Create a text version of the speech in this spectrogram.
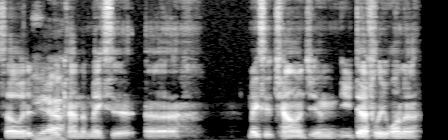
So it, yeah. it kind of makes it uh, makes it challenging. You definitely want to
